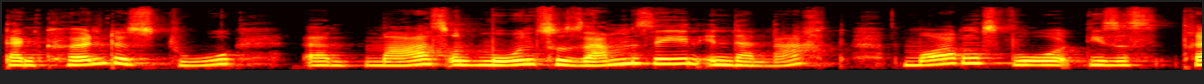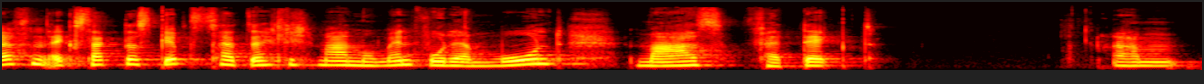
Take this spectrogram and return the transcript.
dann könntest du ähm, Mars und Mond zusammen sehen in der Nacht. Morgens, wo dieses Treffen exakt ist, gibt es tatsächlich mal einen Moment, wo der Mond Mars verdeckt. Ähm,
